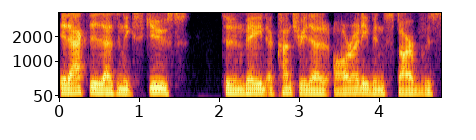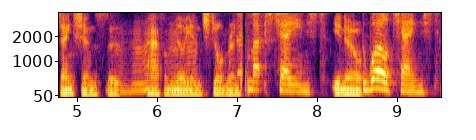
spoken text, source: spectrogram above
it acted as an excuse to invade a country that had already been starved with sanctions, mm-hmm, half a 1000000 mm-hmm. children. So much changed. You know, the world changed.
